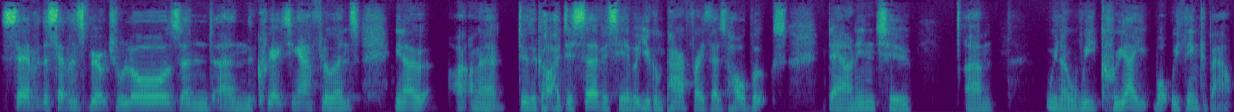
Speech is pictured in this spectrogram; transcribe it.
seven, the seven spiritual laws and, and creating affluence. You know, I'm going to do the guy a disservice here, but you can paraphrase those whole books down into, um, you know, we create what we think about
